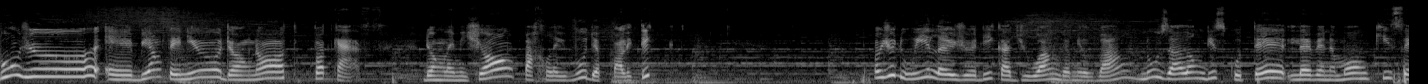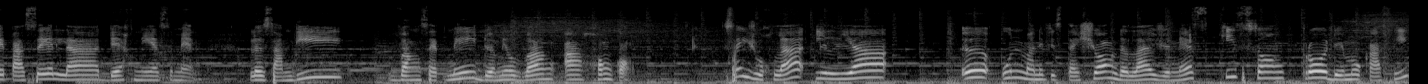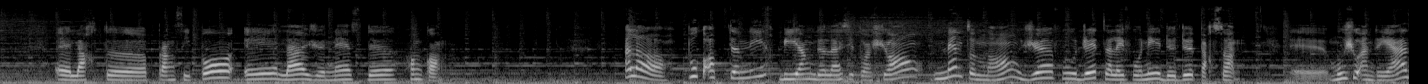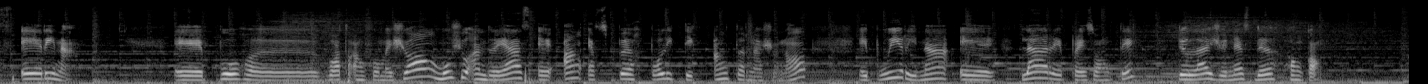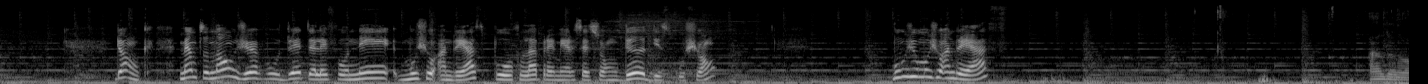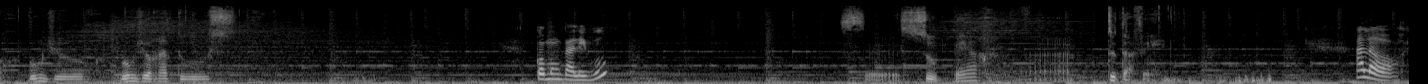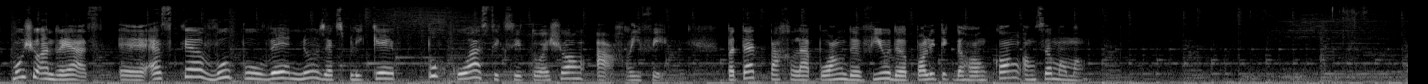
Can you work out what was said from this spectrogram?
Bonjour et bienvenue dans notre podcast. Dans l'émission Parlez-vous de politique Aujourd'hui, le jeudi 4 juin 2020, nous allons discuter l'événement qui s'est passé la dernière semaine, le samedi 27 mai 2020 à Hong Kong. Ces jours-là, il y a eu une manifestation de la jeunesse qui sont pro-démocratie et l'acte principal est la jeunesse de Hong Kong. Alors, pour obtenir bien de la situation, maintenant, je voudrais téléphoner de deux personnes, euh, Mouchou Andreas et Rina. Et pour euh, votre information, Mouchou Andreas est un expert politique international et puis Rina est la représentante de la jeunesse de Hong Kong. Donc, maintenant, je voudrais téléphoner Mouchou Andreas pour la première session de discussion. Bonjour, Mouchou Andreas. Alors, bonjour, bonjour à tous. Comment allez-vous? C'est super, euh, tout à fait. Alors, Mouchou Andreas, euh, est-ce que vous pouvez nous expliquer pourquoi cette situation a arrivé? Peut-être par le point de vue de politique de Hong Kong en ce moment.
